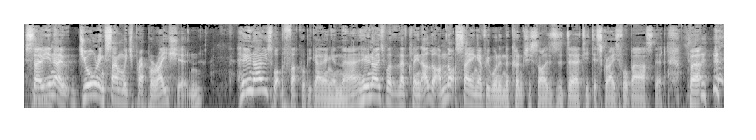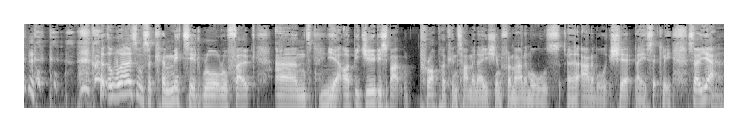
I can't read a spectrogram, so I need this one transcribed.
So you know, during sandwich preparation, who knows what the fuck will be going in there? Who knows whether they've cleaned? Oh, look, I'm not saying everyone in the countryside is a dirty, disgraceful bastard, but the Wurzels are committed rural folk, and yeah, I'd be dubious about proper contamination from animals, uh, animal shit, basically. So yeah,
